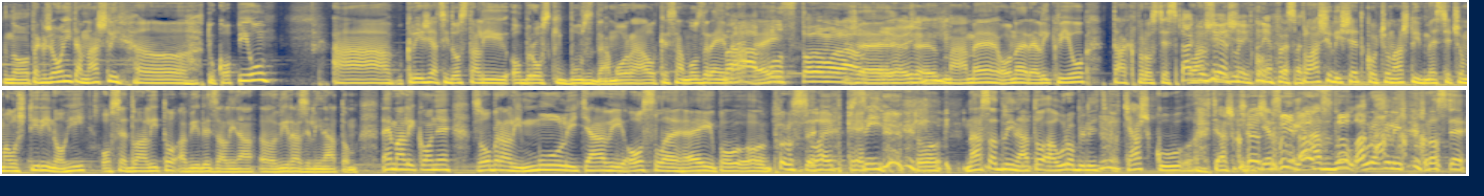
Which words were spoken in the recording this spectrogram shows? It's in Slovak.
No, takže oni tam našli uh, tú kopiu a krížiaci dostali obrovský boost na morálke samozrejme, Á, hej, to morálky, že, hej. že máme oné relikviu, tak proste Tak splašili, jedli. všetko, Nie, splašili všetko, čo našli v meste, čo malo 4 nohy, osedlali to a vyrezali na, e, vyrazili na tom. Nemali kone, zobrali múly, ťavy, osle, hej, po, o, proste Lepke. psi, to, nasadli na to a urobili ťažkú, ťažkú, Ťažkú jazdu. jazdu, urobili proste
